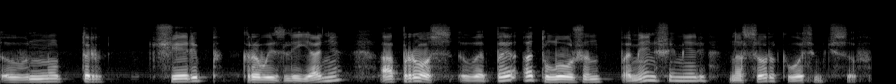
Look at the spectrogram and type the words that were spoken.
внутричереп кровоизлияния, опрос ВП отложен по меньшей мере на 48 часов.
